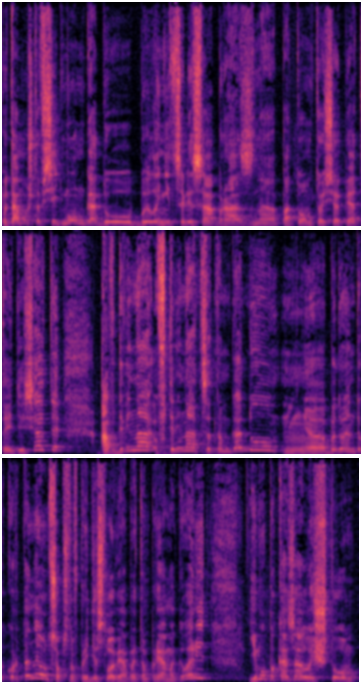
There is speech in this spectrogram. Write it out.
потому что в седьмом году было нецелесообразно, потом то все пятое, десятое, а в, 12, в 13 году Бедуэн де Куртене, он, собственно, в предисловии об этом прямо говорит, ему показалось, что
